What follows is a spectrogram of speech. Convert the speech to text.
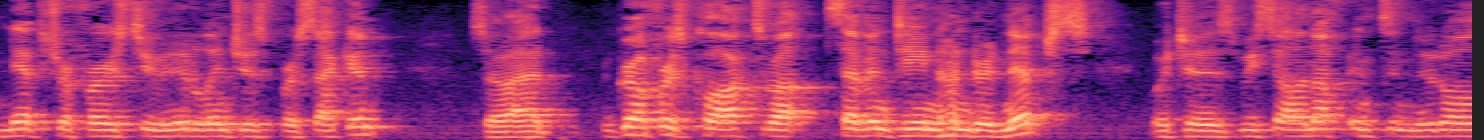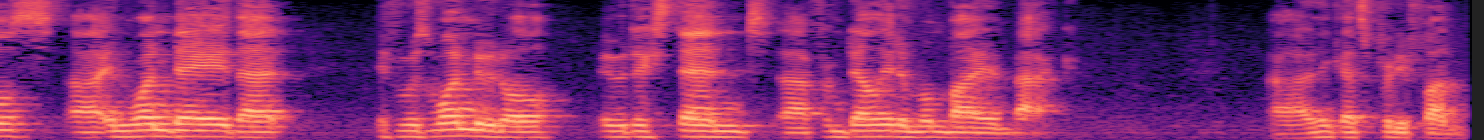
NIPS refers to noodle inches per second. So at Grofer's clock's about 1700 NIPS, which is we sell enough instant noodles uh, in one day that if it was one noodle, it would extend uh, from Delhi to Mumbai and back. I think that's pretty fun.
